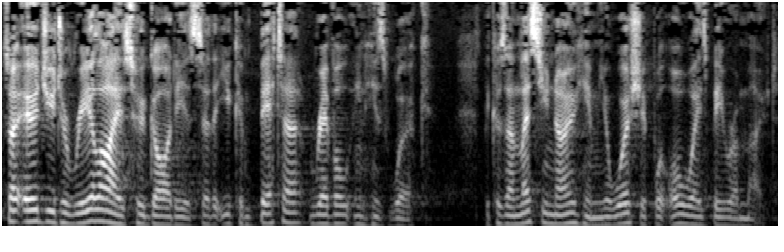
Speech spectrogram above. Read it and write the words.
So I urge you to realize who God is so that you can better revel in His work. because unless you know him, your worship will always be remote.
